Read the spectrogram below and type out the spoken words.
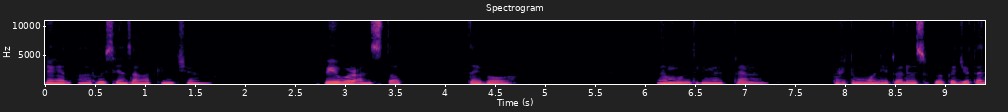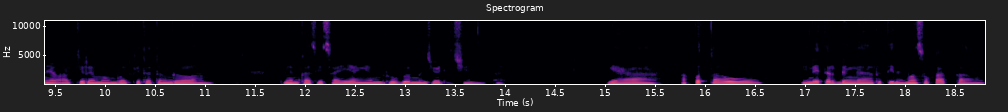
dengan arus yang sangat kencang. We were unstoppable. Namun ternyata pertemuan itu adalah sebuah kejutan yang akhirnya membuat kita tenggelam dalam kasih sayang yang berubah menjadi cinta. Ya, aku tahu ini terdengar tidak masuk akal.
